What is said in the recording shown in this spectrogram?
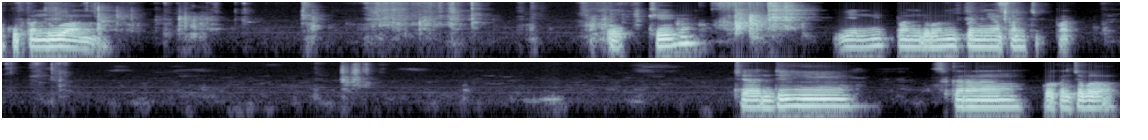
buku panduan oke. Ini panduan penyiapan cepat. Jadi sekarang gue akan coba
